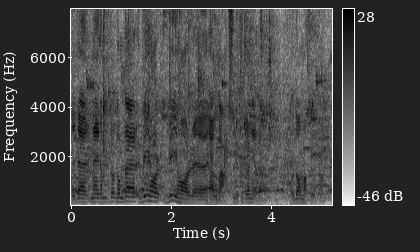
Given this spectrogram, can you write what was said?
Det där, nej, de, de, de där, vi har, vi har eh, 11, så du får dra ner det. Och de har 14.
